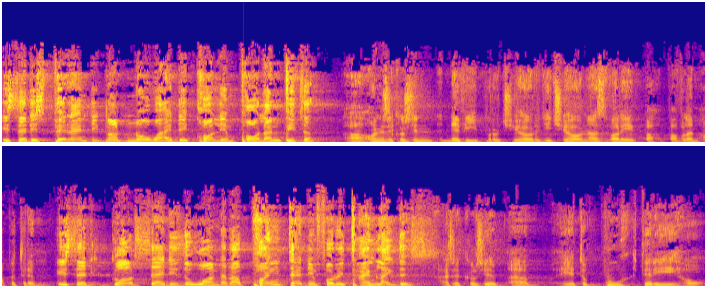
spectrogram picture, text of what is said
He said his parents did not know why they call him Paul and Peter. A on řekl, že neví, proč jeho rodiče ho nazvali pa- Pavlem a Petrem. He said God said he's the one that appointed him for a time like this. A řekl, že uh, je to Bůh, který ho uh,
